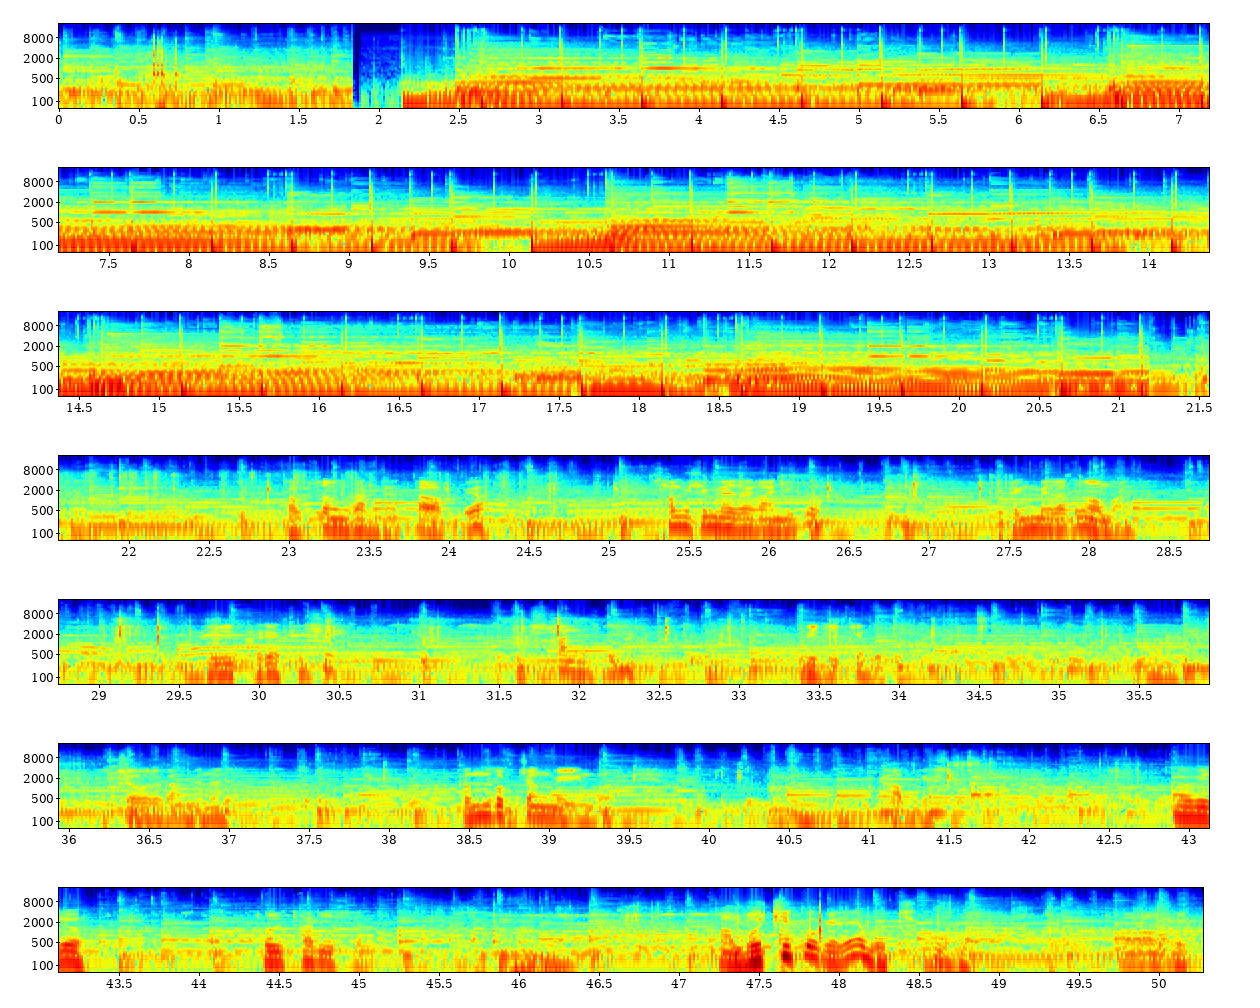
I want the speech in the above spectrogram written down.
덕성산 갔다 왔고요 30m가 아니고 100m도 넘어요 늘 그랬듯이 산에서는 믿을 게 없고 아, 이쪽으로 가면은 금북정맥인 것 같아요. 가보겠습니다. 여기도 돌탑이 있어요. 아, 무티고개래요, 무티고개. 저기,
